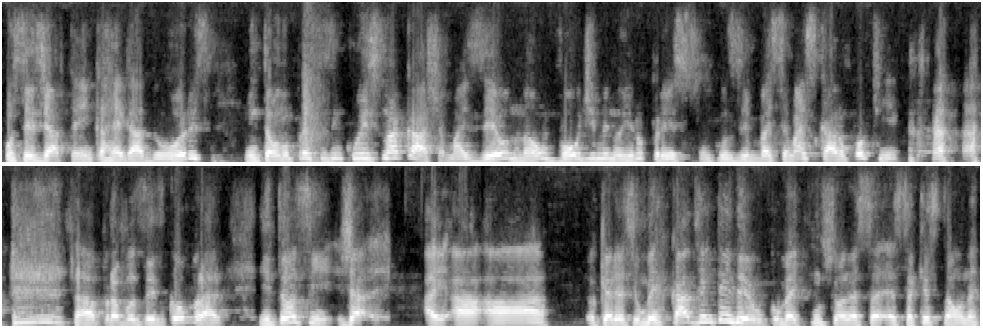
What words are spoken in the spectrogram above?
vocês já têm carregadores, então não precisa incluir isso na caixa, mas eu não vou diminuir o preço, inclusive vai ser mais caro um pouquinho, tá? Para vocês comprarem. Então, assim, já a, a, eu quero dizer, o mercado já entendeu como é que funciona essa, essa questão, né?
